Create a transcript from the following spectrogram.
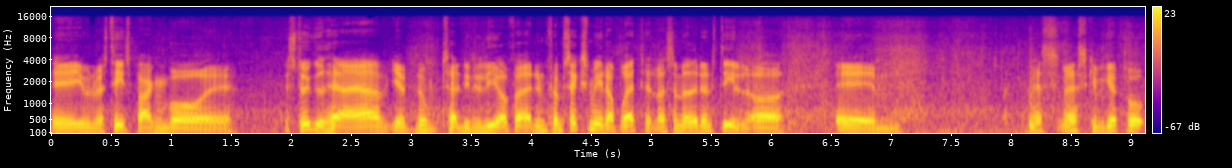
øh, i Universitetsparken, hvor øh, stykket her er, ja, nu tager de det lige op, er det en 5-6 meter bredt, eller sådan noget i den stil, og øh, hvad, hvad skal vi gætte på?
